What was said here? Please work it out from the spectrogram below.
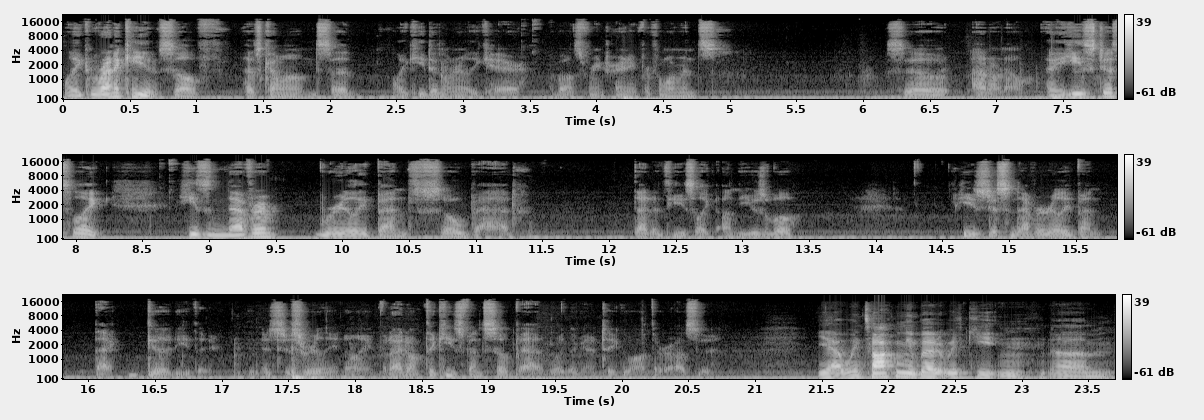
Like Roenicke himself has come out and said like he doesn't really care about spring training performance. So I don't know. I mean, he's just like he's never really been so bad that he's like unusable. He's just never really been that good either. It's just really annoying. But I don't think he's been so bad where they're going to take him off the roster. Yeah, when talking about it with Keaton, um,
